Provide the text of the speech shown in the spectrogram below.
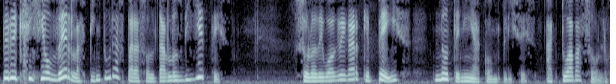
pero exigió ver las pinturas para soltar los billetes. Solo debo agregar que Pace no tenía cómplices, actuaba solo.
